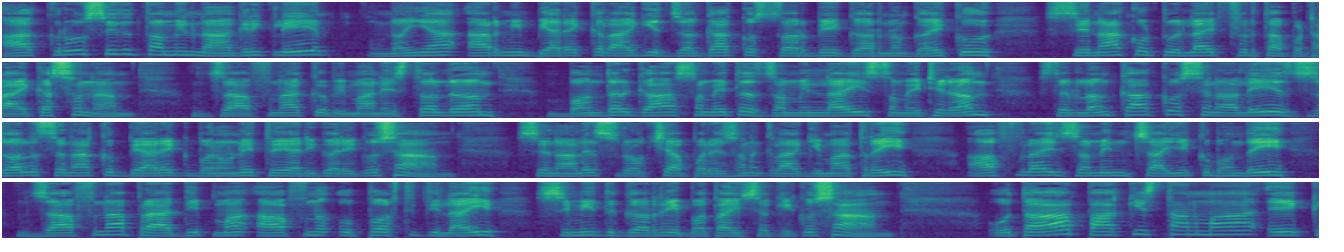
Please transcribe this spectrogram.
आक्रोशित तमिल नागरिकले नयाँ आर्मी ब्यारेकका लागि जग्गाको सर्वे गर्न गएको सेनाको टोलीलाई फिर्ता पठाएका छन्। जाफनाको विमानस्थल र बन्दरगाह समेत जमिनलाई समेटेर श्रीलङ्काको सेनाले जल सेनाको ब्यारेक बनाउने तयारी गरेको छ। सेनाले सुरक्षा परीक्षणका लागि मात्रै आफूलाई जमिन चाहिएको भन्दै जाफना प्रायद्वीपमा आफ्नो उपस्थितिलाई सीमित गर्ने बताइसकेको छ। उता पाकिस्तानमा एक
